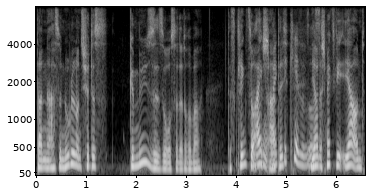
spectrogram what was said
dann hast du Nudeln und schüttest Gemüsesoße darüber. Das klingt so das eigenartig. Schmeckt wie Käsesoße. Ja, das schmeckt wie, ja, und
